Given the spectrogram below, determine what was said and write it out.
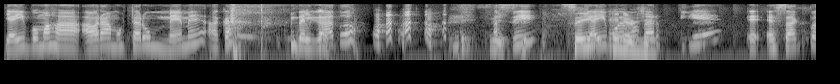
Y ahí vamos a ahora a mostrar un meme acá del gato. Así. y ahí podemos dar pie eh, exacto,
